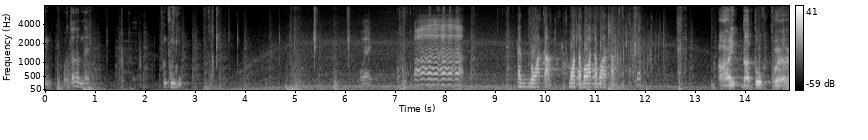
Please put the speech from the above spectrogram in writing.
응, 못 떠던데? 선풍기? 뭐야 이거? 아, 아, 아, 아, 아. 야, 뭐 왔다. 뭐 왔다, 뭐 왔다, 뭐 왔다. 아이 나또 뭐야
